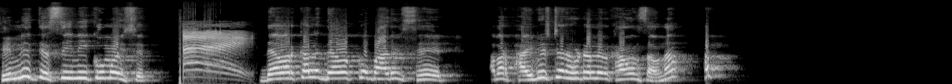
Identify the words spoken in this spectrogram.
ফিরনিতে চিনি কমাইছে। দেওয়ার কালে দেওয়াক্য বাড়ির সেট আবার ফাইভ স্টার হোটেলের খাওয়ান চাও না?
